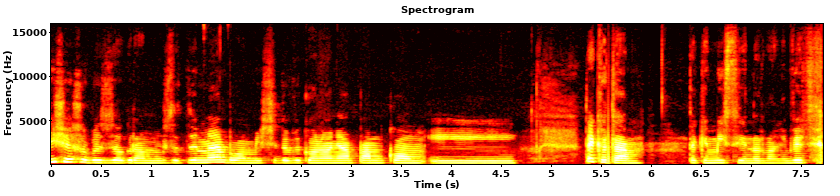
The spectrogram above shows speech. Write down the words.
Dzisiaj sobie zagramy w Zadymę, bo mam jeszcze do wykonania pamką i takie tam, takie misje normalnie, wiecie.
